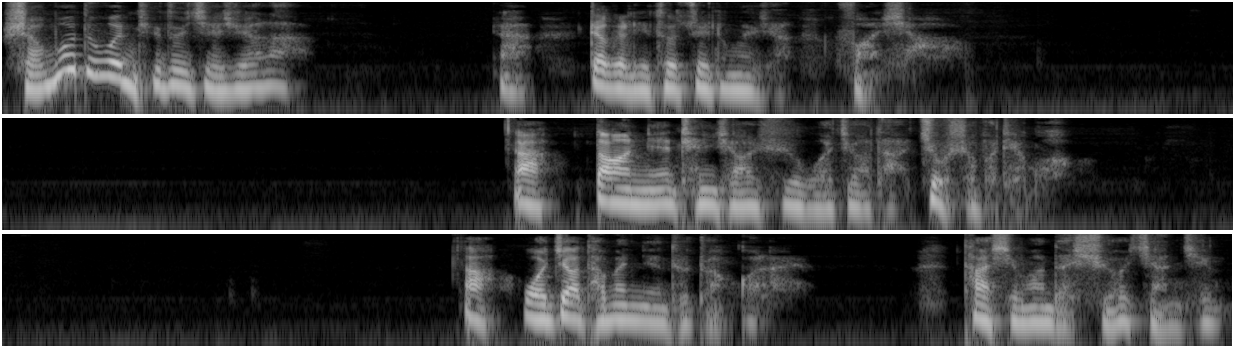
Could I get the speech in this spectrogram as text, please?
什么的问题都解决了。啊，这个里头最重要的放下。啊。当年陈小旭，我叫他就是不听话，啊，我叫他们念头转过来，他喜欢的学讲经，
